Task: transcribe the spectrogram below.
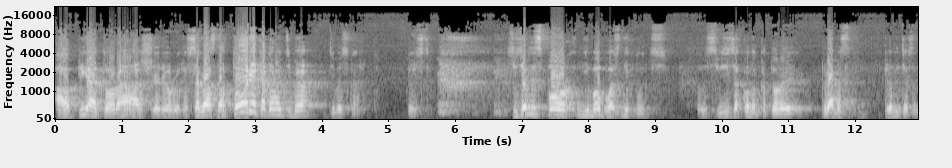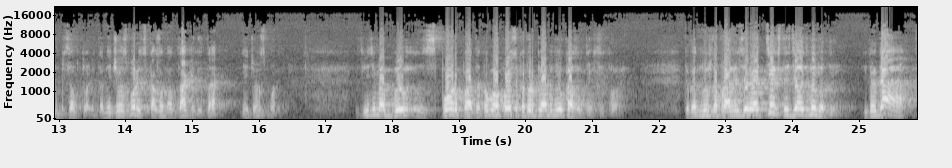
Алпия Тора Шереруха. Согласно Торе, которую он тебе, скажет. То есть судебный спор не мог возникнуть в связи с законом, который прямо прямым текстом написал в Торе. Там нечего спорить, сказано так или так, нечего спорить. Видимо, был спор по такому вопросу, который прямо не указан в тексте Торы. Только нужно проанализировать текст и сделать выводы. И тогда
